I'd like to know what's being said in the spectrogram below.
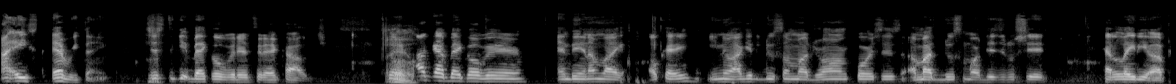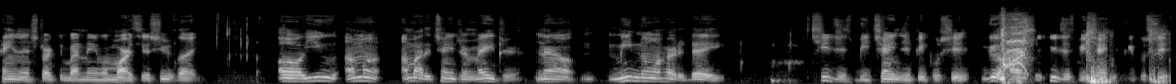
I aced everything just to get back over there to that college. So Damn. I got back over there, and then I'm like, okay, you know, I get to do some of my drawing courses. I'm about to do some more digital shit. Had a lady, uh, a painting instructor by the name of Marcia. She was like, "Oh, you, I'm a, I'm about to change your major." Now, me knowing her today, she just be changing people's shit. Good heart, she just be changing people's shit.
